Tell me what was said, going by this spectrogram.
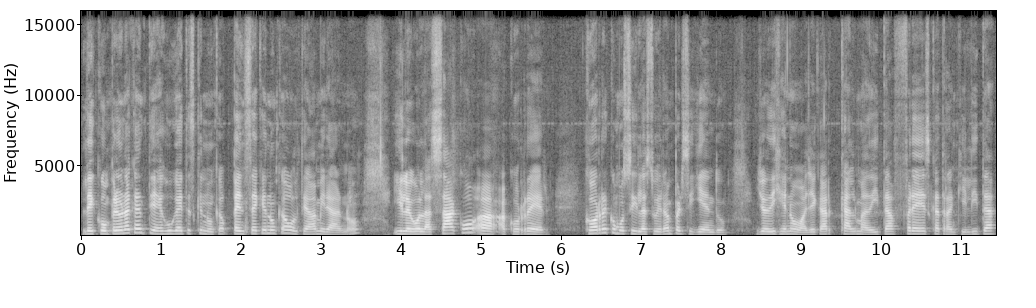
Le compré una cantidad de juguetes que nunca, pensé que nunca volteaba a mirar, ¿no? Y luego la saco a, a correr. Corre como si la estuvieran persiguiendo. Yo dije, no, va a llegar calmadita, fresca, tranquilita.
